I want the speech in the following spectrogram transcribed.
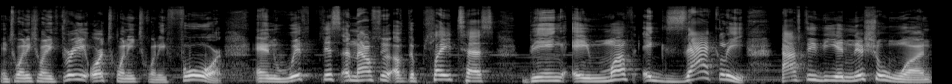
in 2023 or 2024? And with this announcement of the playtest being a month exactly after the initial one,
